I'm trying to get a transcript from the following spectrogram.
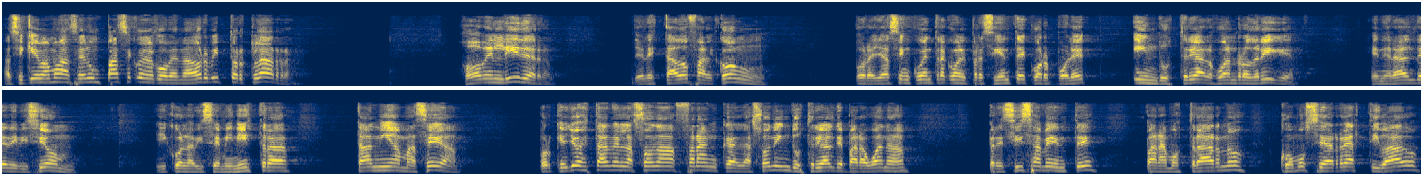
Así que vamos a hacer un pase con el gobernador Víctor Clar, joven líder del estado Falcón. Por allá se encuentra con el presidente de Corpolet Industrial, Juan Rodríguez, general de división, y con la viceministra Tania Macea, porque ellos están en la zona franca, en la zona industrial de Paraguaná, precisamente para mostrarnos cómo se ha reactivado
